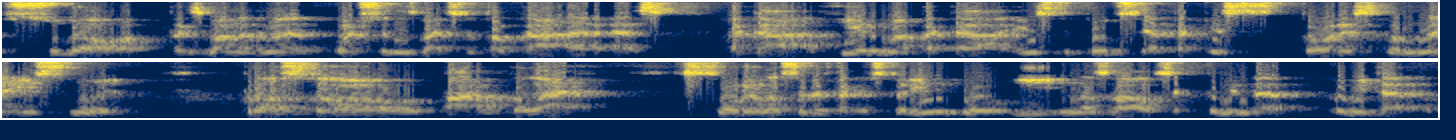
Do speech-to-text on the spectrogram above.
судова, так звана в Польщі називається то КРС. Така фірма, така інституція, таке товариство не існує. Просто пару колег створило собі таку сторінку і назвалося комітет- комітетом.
